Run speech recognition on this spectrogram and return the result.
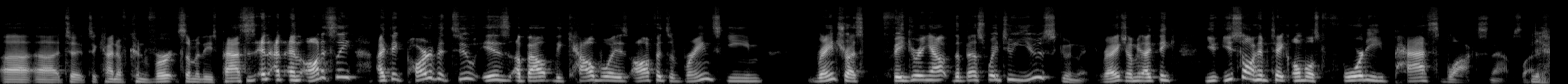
uh, uh, to to kind of convert some of these passes. And, and honestly, I think part of it too is about the Cowboys' offensive brain scheme, brain trust, figuring out the best way to use Schoonmaker. Right? I mean, I think you you saw him take almost forty pass block snaps last. Yeah. year.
